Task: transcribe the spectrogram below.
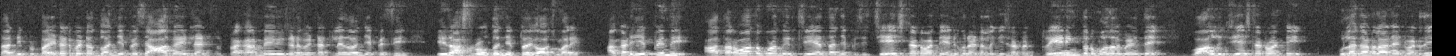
దాన్ని ఇప్పుడు బయట పెట్టొద్దు అని చెప్పేసి ఆ గైడ్ లైన్స్ ప్రకారం మేము ఇక్కడ పెట్టట్లేదు అని చెప్పేసి ఈ రాష్ట్ర ప్రభుత్వం చెప్తుంది కావచ్చు మరి. అక్కడ చెప్పింది ఆ తర్వాత కూడా మీరు చేయొద్దని చెప్పేసి చేసినటువంటి ఎన్యూమరేటర్లకు ఇచ్చినటువంటి ట్రైనింగ్తో మొదలు పెడితే వాళ్ళు చేసినటువంటి కులగణలు అనేటువంటిది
